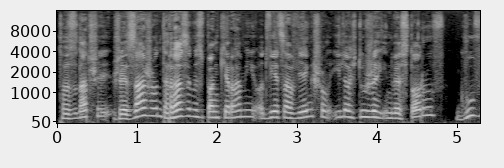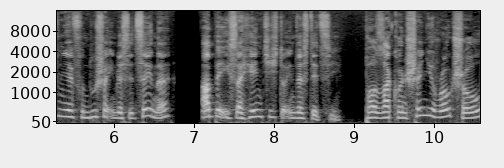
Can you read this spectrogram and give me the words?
to znaczy, że zarząd razem z bankierami odwiedza większą ilość dużych inwestorów, głównie fundusze inwestycyjne, aby ich zachęcić do inwestycji. Po zakończeniu roadshow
